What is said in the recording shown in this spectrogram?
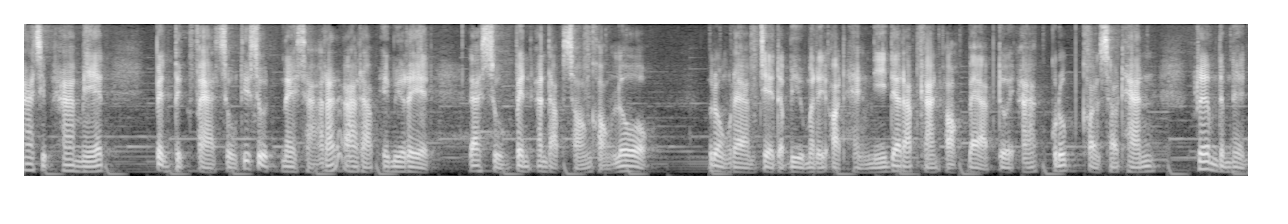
355 เมตร เป็นตึกแฝดสูงที่สุดในสหรัฐอาหรับเอมิเรตและสูงเป็นอันดับสองของโลก โรงแรม JW Marriott แห่งนี้ได้รับการออกแบบโดย Arc Group Consultant เริ่มดำเนิน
